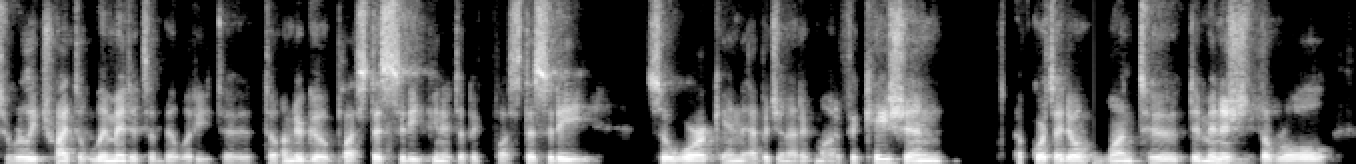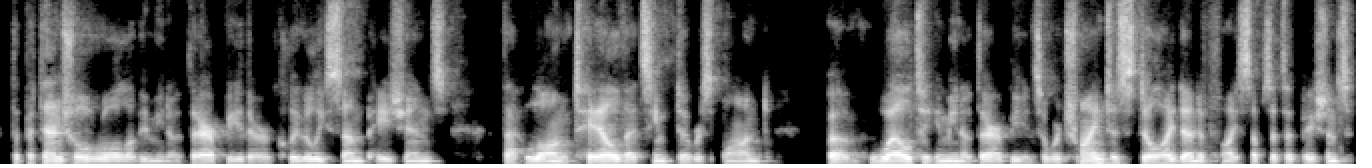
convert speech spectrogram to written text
to really try to limit its ability to to undergo plasticity, phenotypic plasticity, so work in epigenetic modification. Of course, I don't want to diminish the role, the potential role of immunotherapy. There are clearly some patients, that long tail, that seem to respond uh, well to immunotherapy. And so we're trying to still identify subsets of patients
